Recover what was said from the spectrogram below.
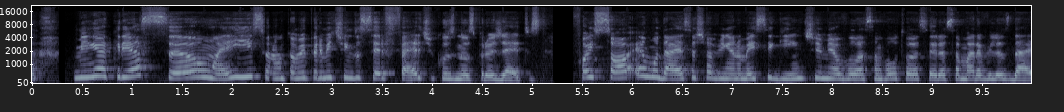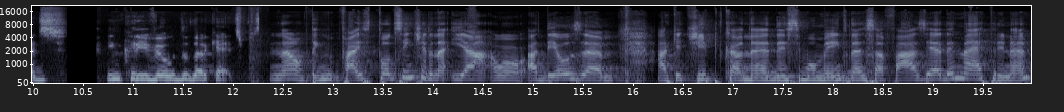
minha criação, é isso, eu não tô me permitindo ser fértil com os meus projetos. Foi só eu mudar essa chavinha no mês seguinte e minha ovulação voltou a ser essa maravilhosidade incrível dos arquétipos. Não, tem, faz todo sentido, né? E a, a deusa arquetípica, né, desse momento, dessa fase é a Demetre, né?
